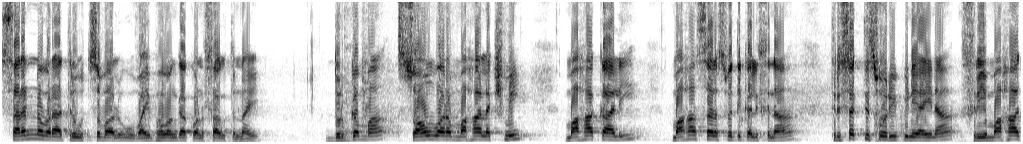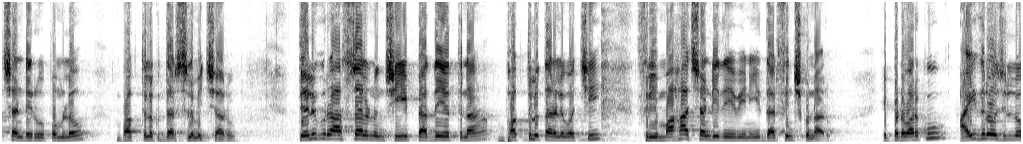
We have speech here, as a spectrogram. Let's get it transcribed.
శరన్నవరాత్రి ఉత్సవాలు వైభవంగా కొనసాగుతున్నాయి. దుర్గమ్మ సోమవారం మహాలక్ష్మి మహాకాళి మహాసరస్వతి కలిసిన త్రిశక్తి స్వరూపిణి అయిన శ్రీ మహాచండి రూపంలో భక్తులకు దర్శనమిచ్చారు. తెలుగు రాష్ట్రాల నుంచి పెద్ద ఎత్తున భక్తులు తరలివచ్చి శ్రీ మహాచండీదేవిని దర్శించుకున్నారు. ఇప్పటి వరకు ఐదు రోజుల్లో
